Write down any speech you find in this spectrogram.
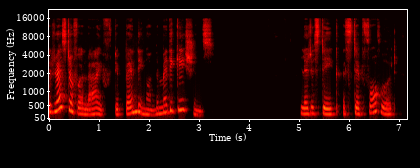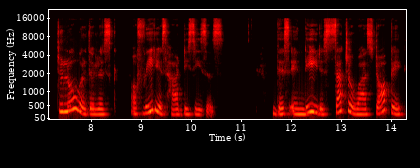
the rest of our life depending on the medications. Let us take a step forward to lower the risk of various heart diseases. This indeed is such a vast topic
